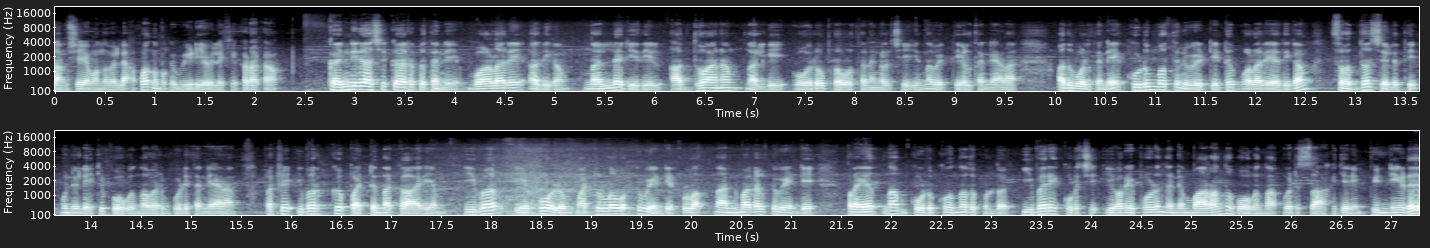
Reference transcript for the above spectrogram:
സംശയമൊന്നുമില്ല. അപ്പോൾ നമുക്ക് വീഡിയോയിലേക്ക് കിടക്കാം. കന്നിരാശിക്കാർക്ക് തന്നെ വളരെ അധികം നല്ല രീതിയിൽ അധ്വാനം നൽകി ഓരോ പ്രവർത്തനങ്ങൾ ചെയ്യുന്ന വ്യക്തികൾ തന്നെയാണ്. അതുപോലെ തന്നെ കുടുംബത്തിന് വേണ്ടിയിട്ട് വളരെയധികം ശ്രദ്ധ ചെലുത്തി മുന്നിലേക്ക് പോകുന്നവരും കൂടി തന്നെയാണ്. പക്ഷേ ഇവർക്ക് പറ്റുന്ന കാര്യം ഇവർ എപ്പോഴും മറ്റുള്ളവർക്ക് വേണ്ടിയിട്ടുള്ള നന്മകൾക്ക് വേണ്ടി പ്രയത്നം കൊടുക്കുന്നത് കൊണ്ട് ഇവരെക്കുറിച്ച് ഇവർ എപ്പോഴും തന്നെ മറന്നു പോകുന്ന ഒരു സാഹചര്യം. പിന്നീട്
